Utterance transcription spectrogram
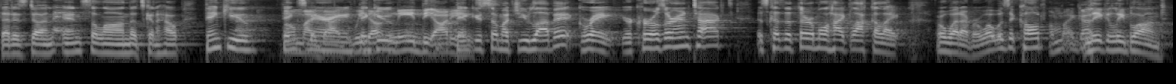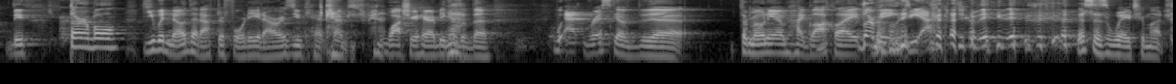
that is done in salon that's going to help. Thank you. Thanks, Oh my Mary. God, we Thank don't you. need the audience. Thank you so much. You love it? Great. Your curls are intact? It's because of thermal hydrocolate or whatever. What was it called? Oh my God. Legally blonde. The- Thermal. you would know that after 48 hours you can't wash your hair because Yeah. of the at risk of the thermonium hydrochloride being deactivated. This is way too much.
